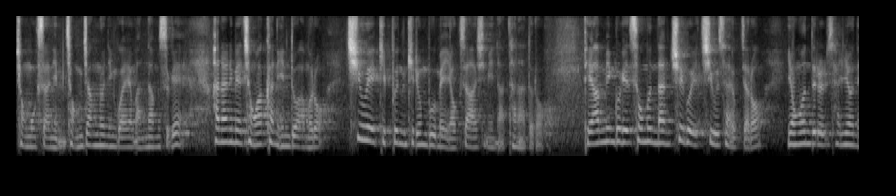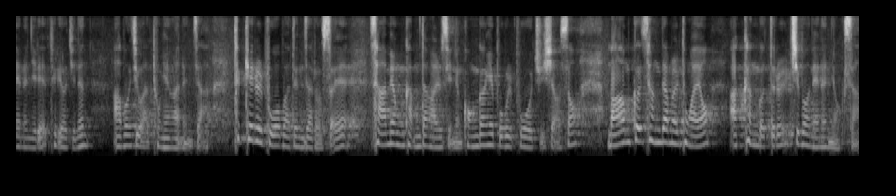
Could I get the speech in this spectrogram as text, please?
정 목사님, 정 장로님과의 만남 속에 하나님의 정확한 인도함으로 치유의 깊은 기름 부음의 역사하심이 나타나도록 대한민국의 소문난 최고의 치유 사역자로 영혼들을 살려내는 일에 들여지는 아버지와 동행하는 자, 특혜를 부어받은 자로서의 사명 감당할 수 있는 건강의 복을 부어 주셔서 마음껏 상담을 통하여 악한 것들을 집어내는 역사.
